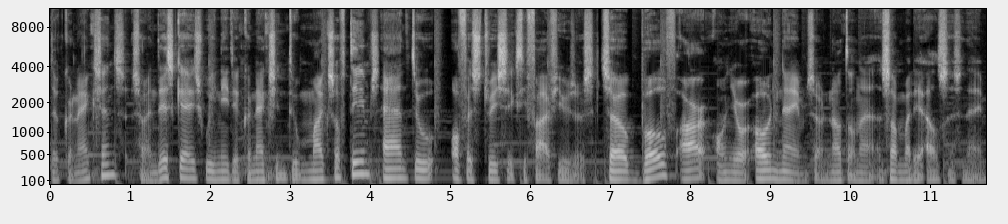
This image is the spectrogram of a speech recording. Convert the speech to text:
the connections. So in this case, we need a connection to Microsoft Teams and to Office 365 users. So both are on your own name, so not on a, somebody else's name.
